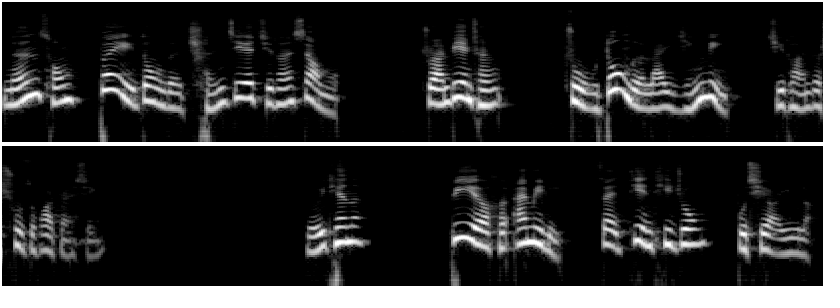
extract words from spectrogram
能从被动的承接集团项目，转变成主动的来引领集团的数字化转型。有一天呢，比尔和艾米丽在电梯中不期而遇了。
